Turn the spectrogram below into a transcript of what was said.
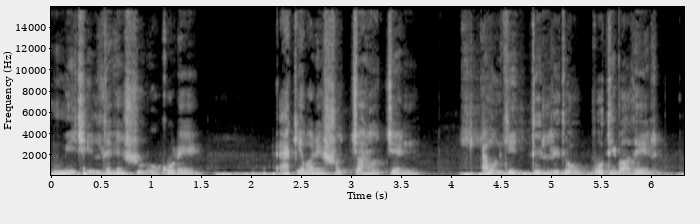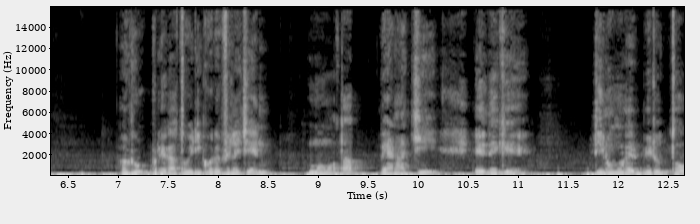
মিছিল থেকে শুরু করে একেবারে সোচ্চার হচ্ছেন, এমনকি দিল্লিতেও প্রতিবাদের রূপরেখা তৈরি করে ফেলেছেন মমতা ব্যানার্জি। এদিকে তৃণমূলের বিরুদ্ধে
